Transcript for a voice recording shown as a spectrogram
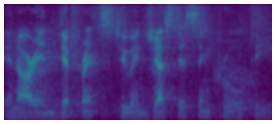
and our indifference to injustice and cruelty,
